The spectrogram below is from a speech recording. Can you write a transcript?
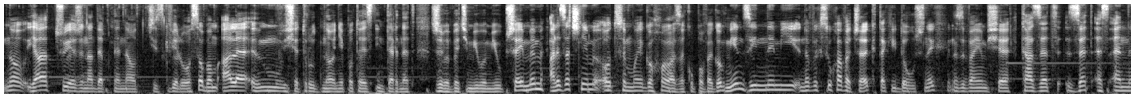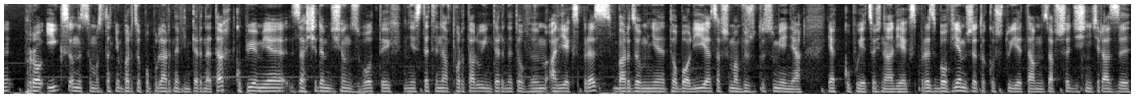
No, ja czuję, że nadepnę na odcisk wielu osobom, ale mówi się trudno, nie po to jest internet, żeby być miłym i uprzejmym. Ale zaczniemy od mojego hoła zakupowego. Między innymi nowych słuchaweczek, takich dousznych. Nazywają się KZ ZSN Pro X. One są ostatnio bardzo popularne w internetach. Kupiłem je za 70 zł, niestety na portalu internetowym AliExpress. Bardzo mnie to boli. Ja zawsze mam wyrzuty sumienia, jak kupuję coś na AliExpress, bo wiem, że to kosztuje tam zawsze 10 razy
